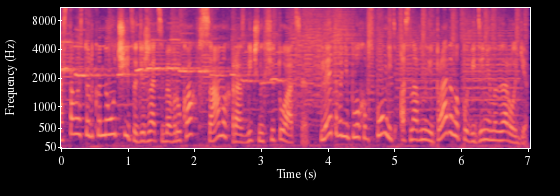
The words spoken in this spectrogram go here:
Осталось только научиться держать себя в руках в самых различных ситуациях. Для этого неплохо вспомнить основные правила поведения на дороге.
